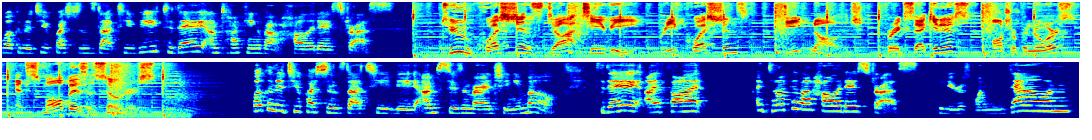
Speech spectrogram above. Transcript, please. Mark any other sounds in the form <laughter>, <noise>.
Welcome to Two twoquestions.tv. Today I'm talking about holiday stress. Two Twoquestions.tv. Brief questions, deep knowledge for executives, entrepreneurs, and small business owners. Welcome to Two twoquestions.tv. I'm Susan Baroncini Moe. Today I thought I'd talk about holiday stress. The year's winding down,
